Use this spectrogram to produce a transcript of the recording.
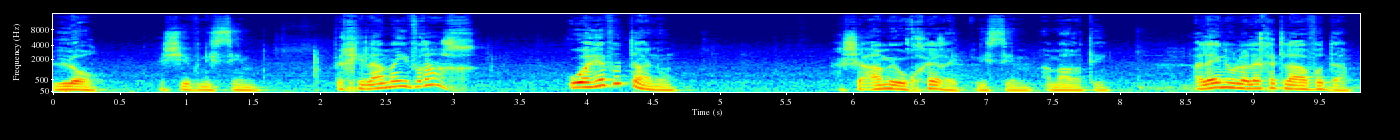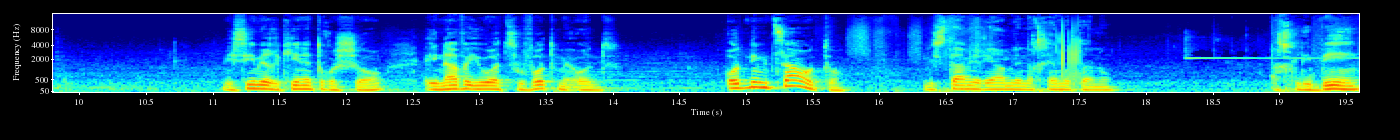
לא, השיב ניסים. וכי למה יברח? הוא אוהב אותנו. השעה מאוחרת, ניסים, אמרתי. עלינו ללכת לעבודה. ניסים הרכין את ראשו, עיניו היו עצובות מאוד. עוד נמצא אותו, ניסתה מרים לנחם אותנו. אך ליבי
